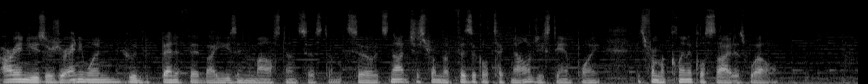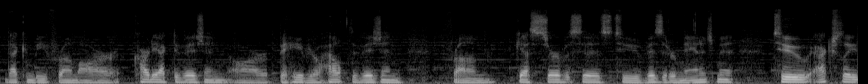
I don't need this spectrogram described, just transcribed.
our end users are anyone who'd benefit by using the milestone system. So it's not just from a physical technology standpoint, it's from a clinical side as well. That can be from our cardiac division, our behavioral health division, from guest services to visitor management, to actually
